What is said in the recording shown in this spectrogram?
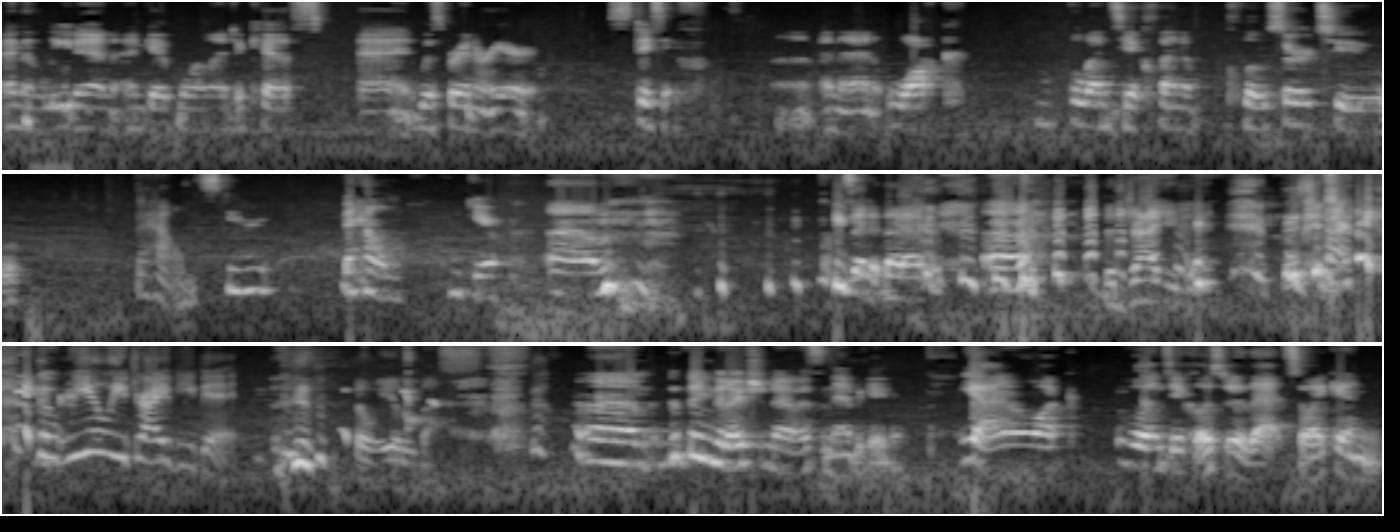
and then lead in and give Moreland a kiss and whisper in her ear, stay safe. Uh, and then walk Valencia kind of closer to the helm. Steering the helm. Thank you. Um, please edit that out. Um, The drivey bit. the, the wheelie drivey bit. the wheelie bus. um, the thing that I should know is the navigator. Yeah, and I'll walk Valencia closer to that so I can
